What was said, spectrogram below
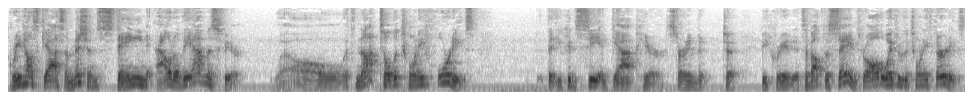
greenhouse gas emissions staying out of the atmosphere? Well, it's not till the 2040s that you can see a gap here starting to, to be created. It's about the same through all the way through the 2030s.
